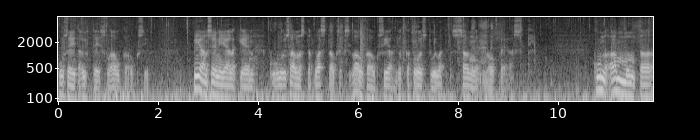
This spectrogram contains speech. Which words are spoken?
useita yhteislaukauksia. Pian sen jälkeen kuului saunasta vastaukseksi laukauksia, jotka toistuivat sangen nopeasti. Kun ammuntaa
